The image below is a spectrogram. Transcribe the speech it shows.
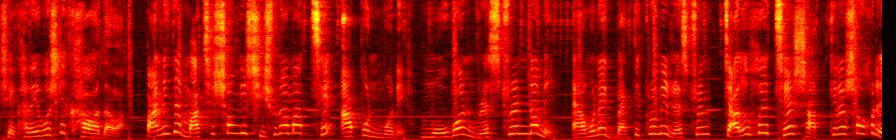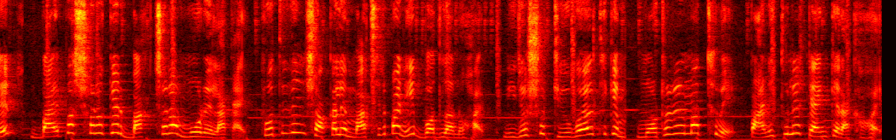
সেখানে বসে খাওয়া দাওয়া। পানিতে মাছের সঙ্গে শিশুরা মাচ্ছে আপন মনে। মৌবন রেস্টুরেন্ট নামে এমন এক ব্যতিক্রমী রেস্টুরেন্ট চালু হয়েছে সাতক্ষীরা শহরের বাইপাস সড়কের বাগছড়া মোড় এলাকায়। প্রতিদিন সকালে মাছের পানি বদলানো হয়। নিজস্ব টিউবওয়েল থেকে মোটরের মাধ্যমে পানি তুলে ট্যাঙ্কে রাখা হয়।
